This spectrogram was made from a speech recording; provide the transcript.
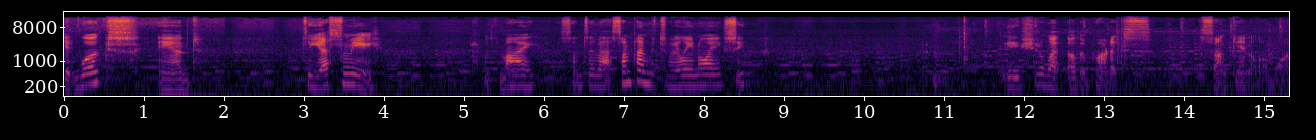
it works, and it's a yes for me with my sensitive ass. Sometimes it's really annoying, see? you should let other products sunk in a little more.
